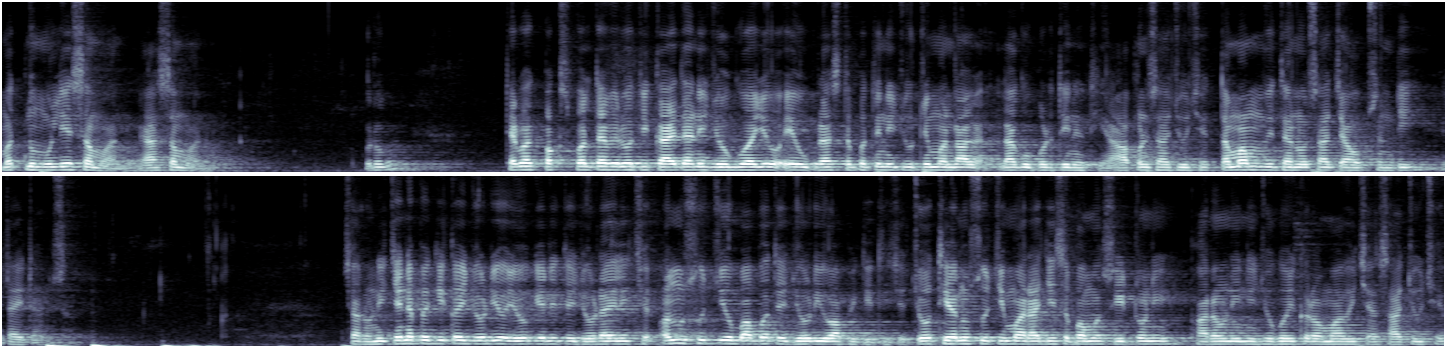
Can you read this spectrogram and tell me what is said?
મતનું મૂલ્ય સમાન આ સમાન બરાબર? ત્યારબાદ પક્ષપલતા વિરોધી કાયદાની જોગવાઈઓ એ ઉપરાષ્ટ્રપતિની ચૂંટણીમાં લાગુ પડતી નથી. આ પણ સાચું છે. તમામ વિધાનો સાચા, ઓપ્શન ડી, રાઈટ આન્સર. ચાલો, નીચેના પૈકી કઈ જોડીઓ યોગ્ય રીતે જોડાયેલી છે? અનુસૂચિઓ બાબતે જોડીઓ આપી દીધી છે. ચોથી અનુસૂચિમાં રાજ્યસભામાં સીટોની ફાળવણીની જોગવાઈ કરવામાં આવી છે. આ સાચું છે.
